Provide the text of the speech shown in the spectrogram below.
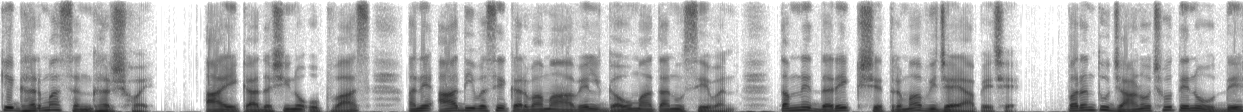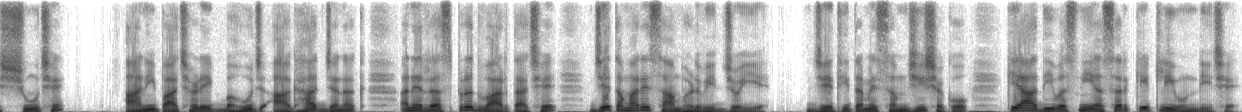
કે ઘરમાં સંઘર્ષ હોય. આ એકાદશીનો ઉપવાસ અને આ દિવસે કરવામાં આવેલ ગૌમાતાનું સેવન તમને દરેક ક્ષેત્રમાં વિજય આપે છે. પરંતુ જાણો છો તેનો ઉદ્દેશ શું છે? આની પાછળ એક બહુ જ આઘાતજનક અને રસપ્રદ વાર્તા છે જે તમારે સાંભળવી જ જોઈએ. જેથી તમે સમજી શકો કે આ દિવસની અસર કેટલી ઊંડી છે.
